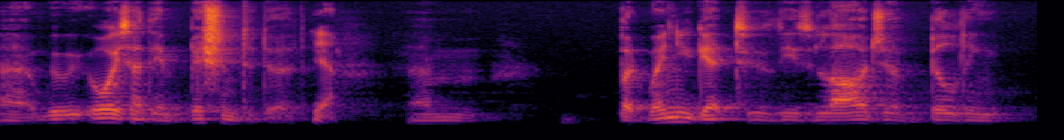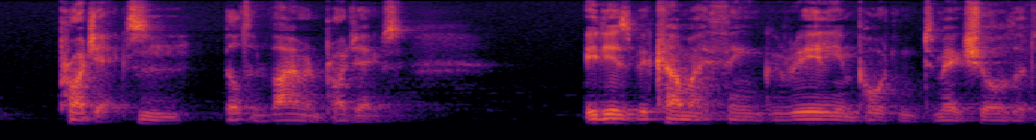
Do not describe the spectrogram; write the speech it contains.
Uh, we always had the ambition to do it. Yeah. Um, but when you get to these larger building projects, mm. built environment projects, it has become, I think, really important to make sure that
